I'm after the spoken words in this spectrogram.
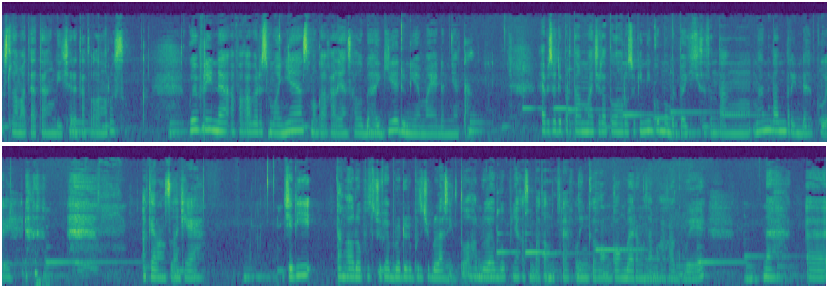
selamat datang di Cerita Tulang Rusuk. Gue Brinda, apa kabar semuanya? Semoga kalian selalu bahagia dunia maya dan nyata. Episode pertama Cerita Tulang Rusuk ini gue mau berbagi kisah tentang mantan terindah gue. Oke, langsung aja ya. Jadi tanggal 27 Februari 2017 itu alhamdulillah gue punya kesempatan untuk traveling ke Hong Kong bareng sama kakak gue. Nah, uh,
